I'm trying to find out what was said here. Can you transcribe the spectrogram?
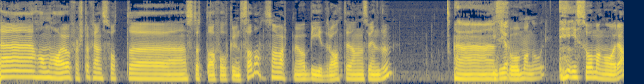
Eh, han har jo først og fremst fått eh, støtte av folk rundt seg, da, som har vært med å bidra til denne svindelen. Eh, I så mange år? I så mange år, ja.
